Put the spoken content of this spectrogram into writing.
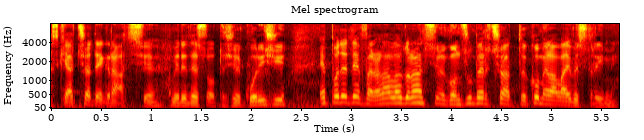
schiacciate grazie, vedete sotto c'è il cuoricino, e potete fare la donazione con super chat come la live streaming.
